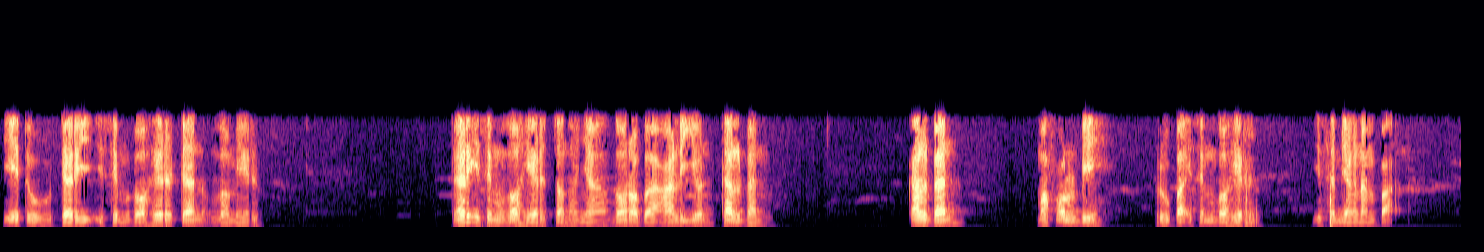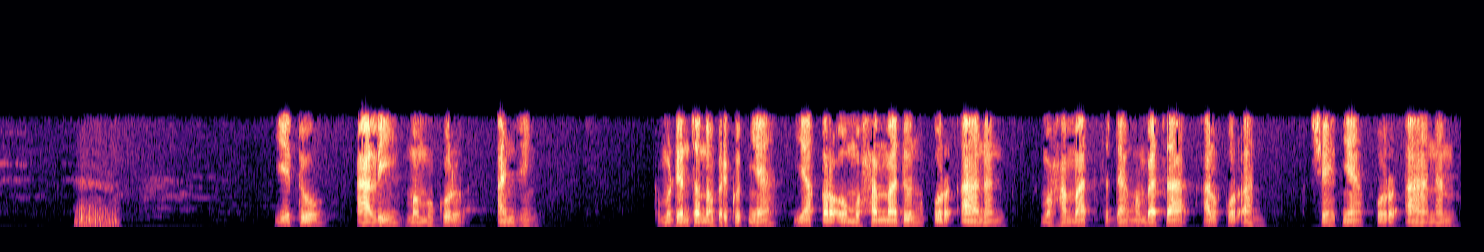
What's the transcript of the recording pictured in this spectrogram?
yaitu dari isim zahir dan dhamir. Dari isim zahir contohnya dharaba aliyun kalban. Kalban maf'ul bi berupa isim zahir, isim yang nampak yaitu Ali memukul anjing. Kemudian contoh berikutnya, yaqra'u Muhammadun Qur'anan. Muhammad sedang membaca Al-Qur'an. Syahidnya Qur'anan.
